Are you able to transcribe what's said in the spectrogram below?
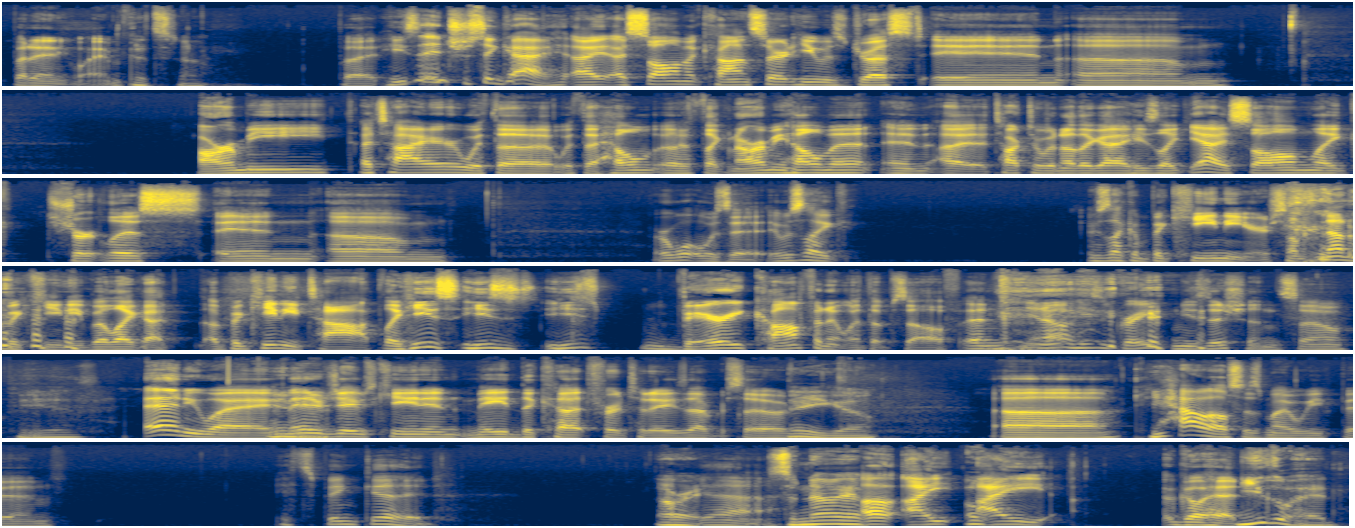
but anyway. Good stuff. but he's an interesting guy. I, I saw him at concert. He was dressed in um army attire with a with a helmet with like an army helmet. And i talked to another guy. He's like yeah i saw him like shirtless in um or what was it? It was like it was like a bikini or something. Not a bikini but like a, a bikini top. Like he's he's he's very confident with himself. And you know he's a great musician so. He is. anyway maynard james keenan made the cut for today's episode. There you go. uh, how else has my week been? It's been good. All right. Yeah. So now I have Uh, I I go ahead. you go ahead.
